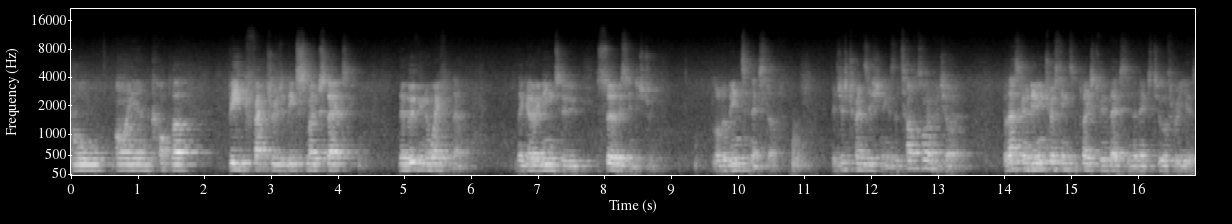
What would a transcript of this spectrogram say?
coal, iron, copper, big factories, big smokestacks, they're moving away from that. They're going into the service industry, a lot of internet stuff. They're just transitioning. It's a tough time for China. But that's going to be an interesting place to invest in the next two or three years.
